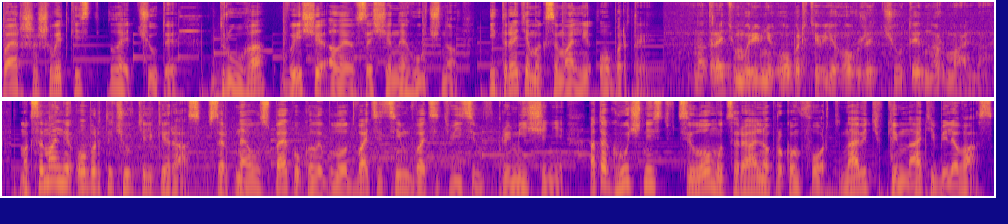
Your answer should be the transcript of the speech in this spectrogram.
перша швидкість ледь чути, друга вище, але все ще не гучно, і третя максимальні оберти. На третьому рівні обертів його вже чути нормально. Максимальні оберти чув тільки раз в серпневу спеку, коли було 27-28 в приміщенні. А так гучність в цілому це реально про комфорт, навіть в кімнаті біля вас.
